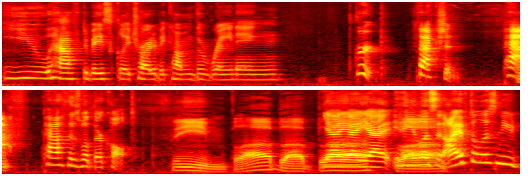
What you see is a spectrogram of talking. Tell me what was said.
you have to basically try to become the reigning group faction path. Path is what they're called Theme, blah blah blah. yeah yeah yeah. Hey listen i have to listen to you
